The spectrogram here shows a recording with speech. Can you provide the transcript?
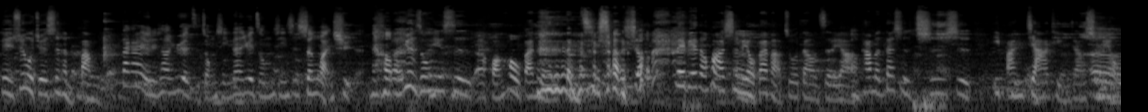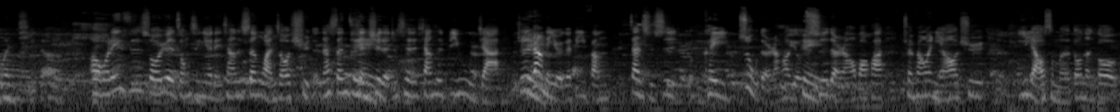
对，所以我觉得是很棒的。大概有点像月子中心，但月子中心是生完去的，然后呃，月子中心是呃皇后般的等级享受，那边的话是没有办法做到这样。嗯他们但是吃是一般家庭这样是没有问题的。哦，我的意思是说，月子中心有点像是生完之后去的，那生之前去的就是像是庇护家，就是让你有一个地方暂时是可以住的，然后有吃的，然后包括全方位你要去医疗什么的都能够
